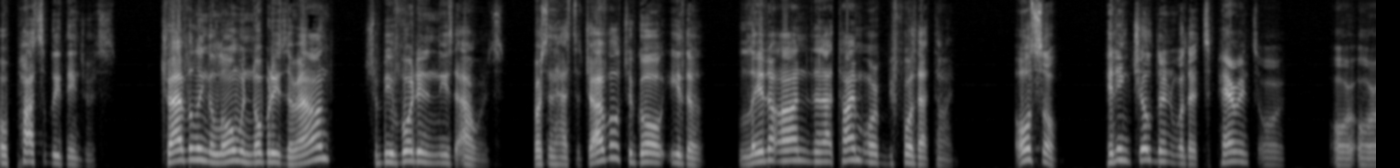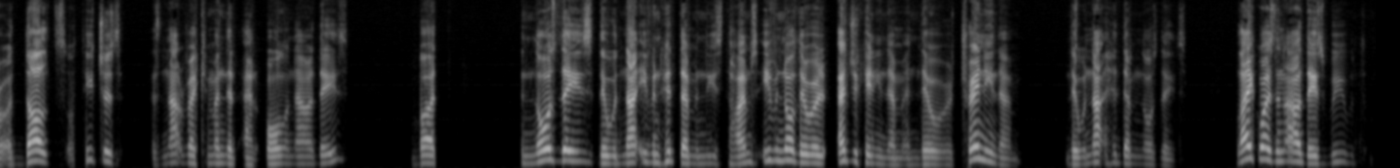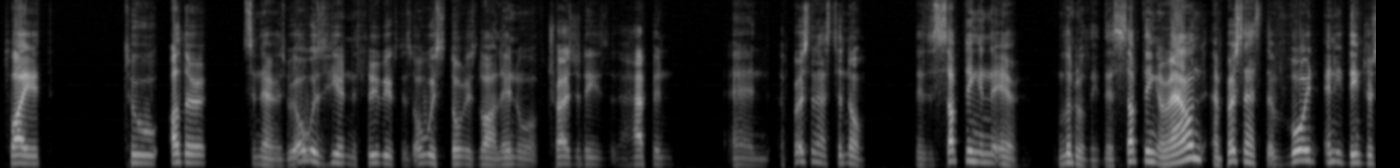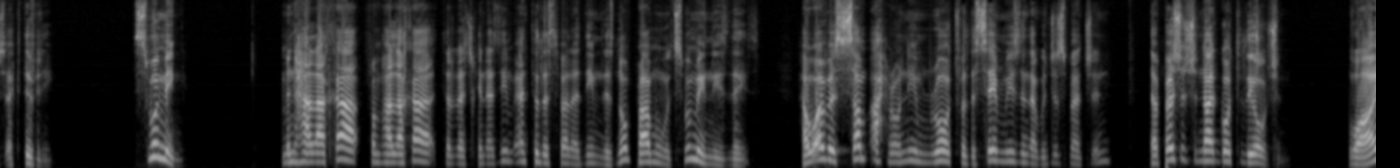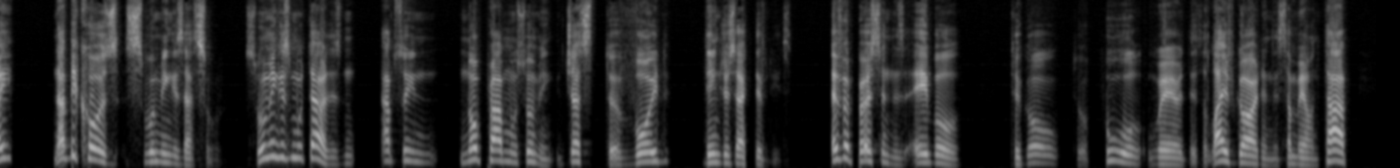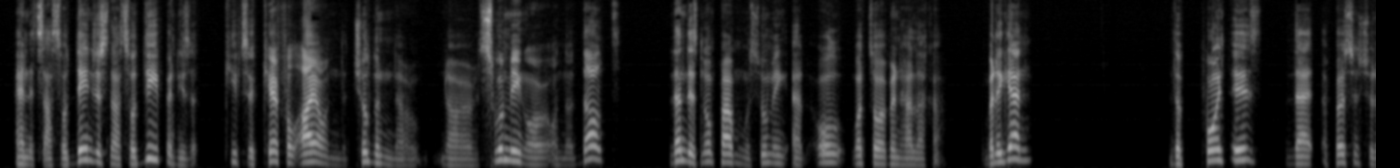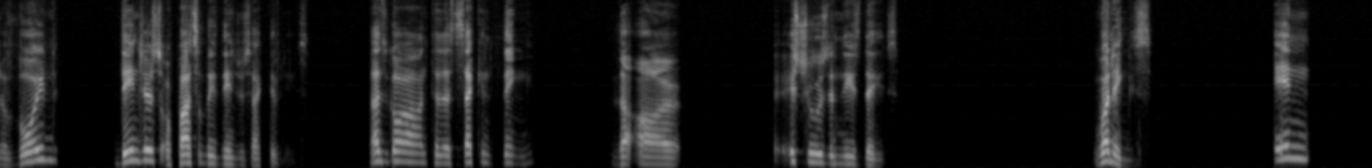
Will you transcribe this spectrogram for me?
or possibly dangerous. Traveling alone when nobody's around should be avoided in these hours. Person has to travel to go either later on than that time or before that time. Also, hitting children, whether it's parents or or, or adults or teachers, is not recommended at all nowadays. But in those days, they would not even hit them in these times, even though they were educating them and they were training them. They would not hit them in those days. Likewise, in nowadays, we would apply it to other scenarios. We always hear in the three weeks, there's always stories, lo alenu, of tragedies that happen, and a person has to know there's something in the air. Literally, there's something around, and person has to avoid any dangerous activity. Swimming, min halakha, from halakha to Ashkenazim and to the Sfaradim, there's no problem with swimming these days. However, some Ahronim wrote for the same reason that we just mentioned, that a person should not go to the ocean. Why? Not because swimming is asur. Swimming is mutar. There's absolutely no problem with swimming, just to avoid dangerous activities. If a person is able to go to a pool where there's a lifeguard and there's somebody on top, and it's not so dangerous, not so deep, and he keeps a careful eye on the children that are, swimming or on adults, then there's no problem with swimming at all whatsoever in halakha. But again, the point is that a person should avoid dangerous or possibly dangerous activities. Let's go on to the second thing that are issues in these days. Weddings. In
